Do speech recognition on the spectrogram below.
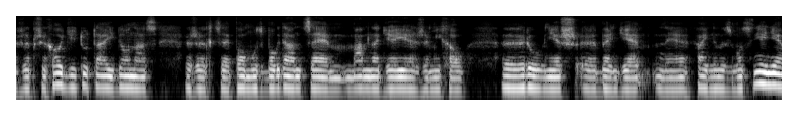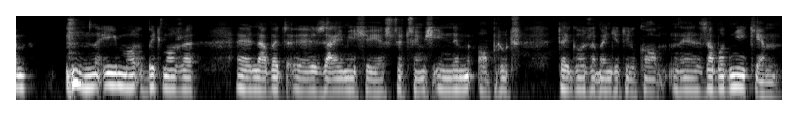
że przychodzi tutaj do nas, że chce pomóc Bogdance. Mam nadzieję, że Michał również będzie fajnym wzmocnieniem i mo- być może e, nawet e, zajmie się jeszcze czymś innym oprócz tego, że będzie tylko e, zawodnikiem.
